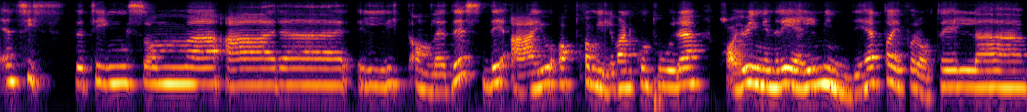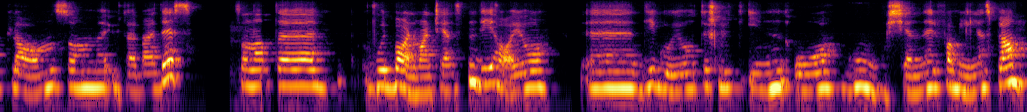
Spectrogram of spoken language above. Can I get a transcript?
En siste ting som eh, er eh, litt annerledes, det er jo at familievernkontoret har jo ingen reell myndighet da, i forhold til planen som utarbeides. Sånn at hvor barnevernstjenesten de har jo de går jo til slutt inn og godkjenner familiens plan.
